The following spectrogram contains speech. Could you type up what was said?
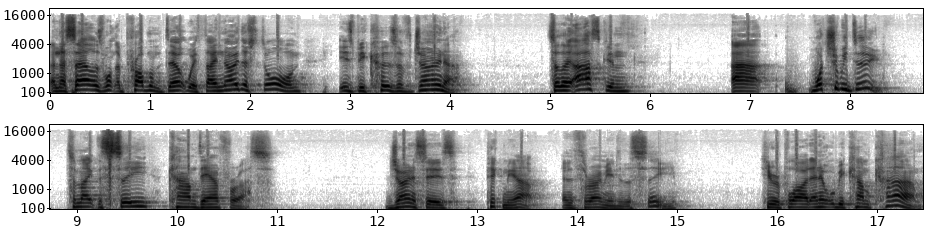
And the sailors want the problem dealt with. They know the storm is because of Jonah. So they ask him, uh, What should we do to make the sea calm down for us? Jonah says, Pick me up and throw me into the sea. He replied, And it will become calm.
